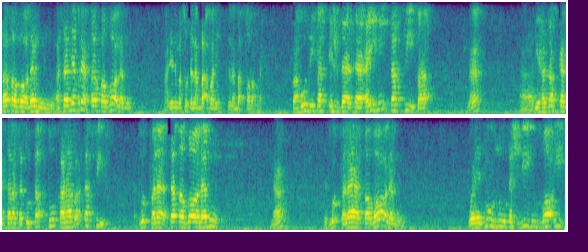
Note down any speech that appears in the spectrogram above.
Tatazalamu. Asalnya apa dia? Tatazalamu. Ha, ini masuk dalam bab apa ni? Dalam bab saraf dah. Fahudifat ihda ta'aini takhfifa. Nah, Ha, dihazafkan salah satu tak tu kerana apa? Takhfif. Sebut fala tatazalamu. Nah. Disebut fala tazalamu. Wa yajuzu tashdid adh-dha'i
